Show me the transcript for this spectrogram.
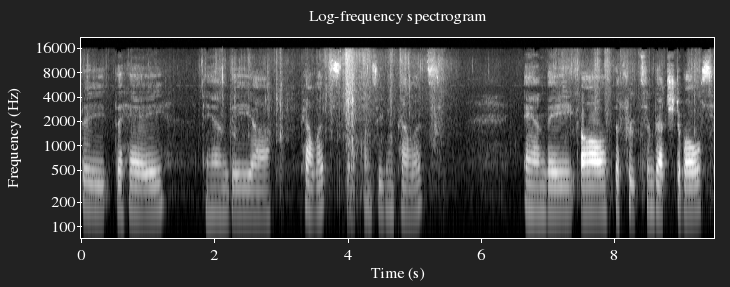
They eat the hay and the uh, pellets. That one's eating pellets. And they eat all the fruits and vegetables.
